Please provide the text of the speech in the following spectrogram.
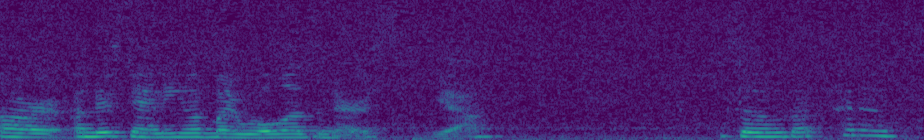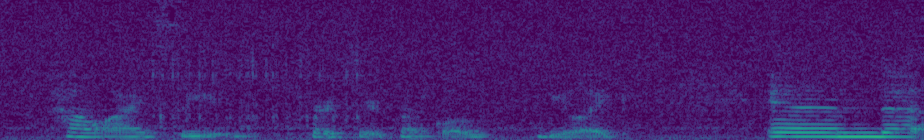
our understanding of my role as a nurse. Yeah. So that's kind of how I see first year clinicals be like. And uh,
